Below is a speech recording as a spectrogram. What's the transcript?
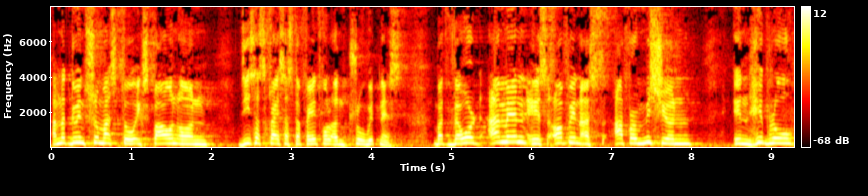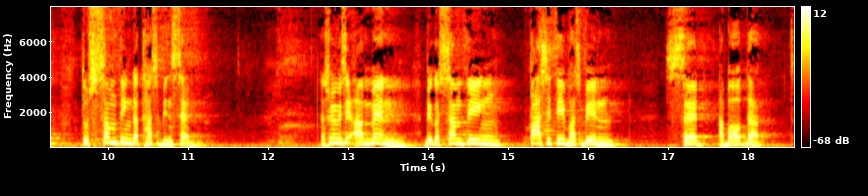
I'm not doing so much to expound on Jesus Christ as the faithful and true witness. But the word Amen is often as affirmation in Hebrew to something that has been said. That's when we say Amen, because something positive has been said about that.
